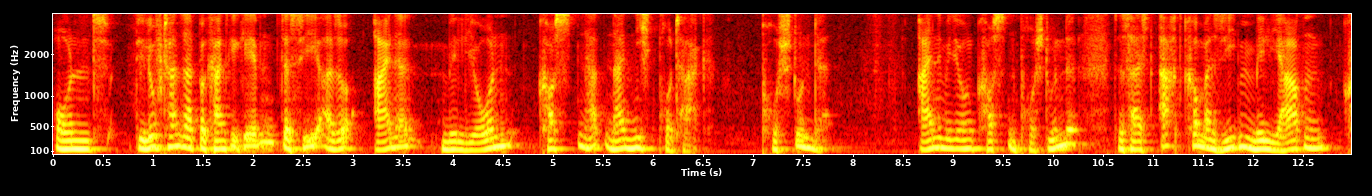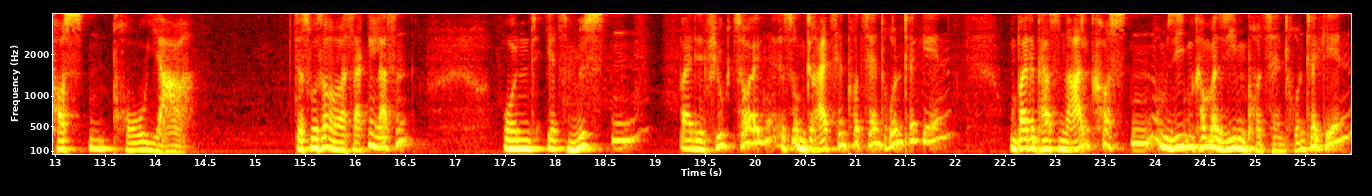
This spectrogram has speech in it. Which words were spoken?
Und die Lufthansa hat bekannt gegeben, dass sie also eine Million Kosten hat. Nein, nicht pro Tag, pro Stunde. Eine Million Kosten pro Stunde. Das heißt 8,7 Milliarden Kosten pro Jahr. Das muss man mal sacken lassen. Und jetzt müssten bei den Flugzeugen es um 13 Prozent runtergehen und bei den Personalkosten um 7,7 Prozent runtergehen.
